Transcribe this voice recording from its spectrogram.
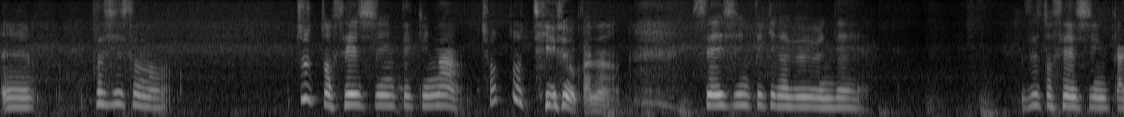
えー、私そのちょっと精神的なちょっとっていうのかな。精神的な部分でずっと精神科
